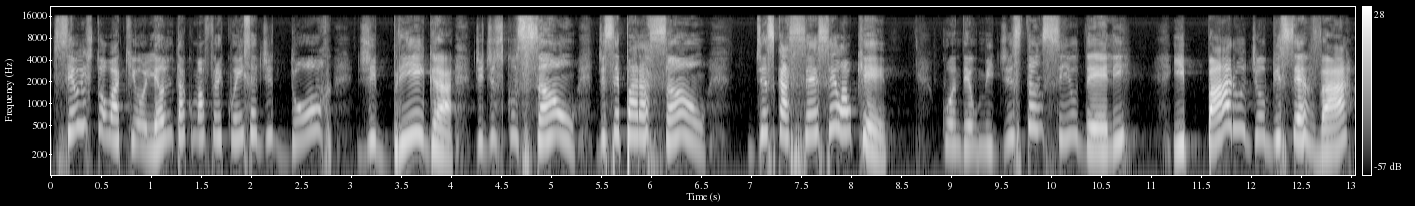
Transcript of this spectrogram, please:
Se eu estou aqui olhando, está com uma frequência de dor, de briga, de discussão, de separação, de escassez, sei lá o quê. Quando eu me distancio dele e paro de observar,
